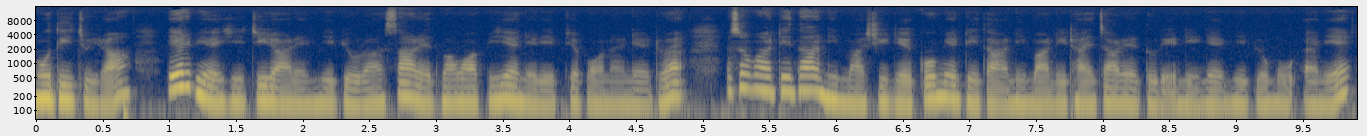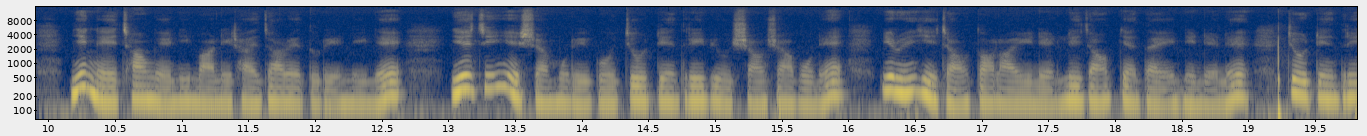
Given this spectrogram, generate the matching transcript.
မိုးသီးကျွေတာလျှက်ပြည့်ရေးကြီးတာနဲ့မြေပြိုတာစတဲ့သဘာဝဘေးရန်တွေဖြစ်ပေါ်နိုင်တဲ့အတွက်အဆိုပါဒေသအနီးမှာရှိတဲ့ကုန်းမြင့်ဒေသအနီးမှာနေထိုင်ကြတဲ့သူတွေအနေနဲ့မြေပြိုမှုအန္တရာယ်မြင့်ငယ်ချောင်းငယ်အနီးမှာနေထိုင်ကြတဲ့သူတွေအနေနဲ့ ရေကြီးရေရှမ်းမှုတွေကိုကြိုတင်သတိပြုရှောင်ရှားဖို့နဲ့ပြည်တွင်းရေကြောင်းသွားလာရေးနဲ့လေကြောင်းပြန်တမ်းရေးအနေနဲ့လည်းကြိုတင်သတိ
